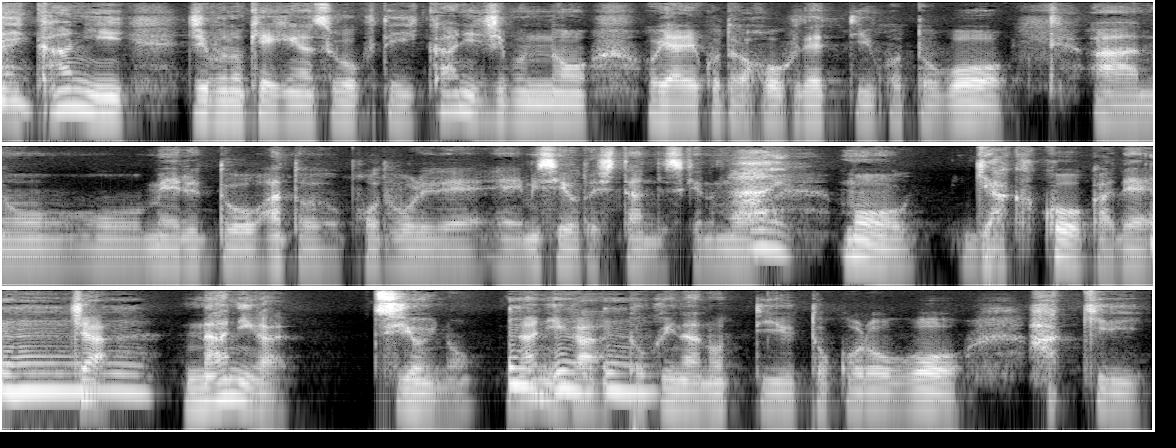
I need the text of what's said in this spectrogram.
い。で、いかに自分の経験がすごくて、いかに自分のやれることが豊富でっていうことを、あの、メールと、あと、ポートフォリオでえー見せようとしたんですけども、はい。もう逆効果でうん、じゃあ何が強いの？うん何が得意なの？っていうところをはっきり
